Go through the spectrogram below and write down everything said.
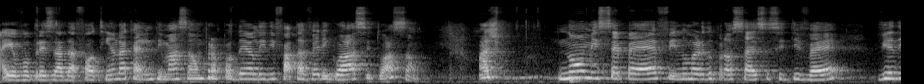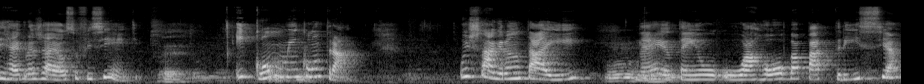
Aí eu vou precisar da fotinha daquela intimação para poder ali de fato averiguar a situação. Mas nome, CPF, número do processo, se tiver, via de regra já é o suficiente. Certo. E como me encontrar? O Instagram tá aí, Uhum. né? Eu tenho o arroba Patrícia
